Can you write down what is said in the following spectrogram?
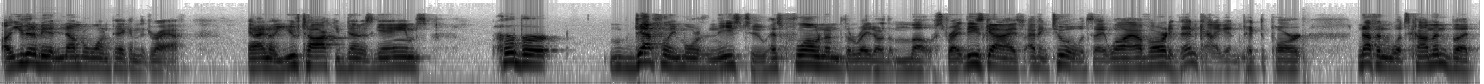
Are you going to be the number one pick in the draft? And I know you've talked, you've done his games. Herbert, definitely more than these two, has flown under the radar the most, right? These guys, I think Tua would say, well, I've already been kind of getting picked apart. Nothing what's coming, but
